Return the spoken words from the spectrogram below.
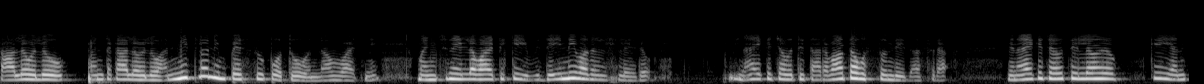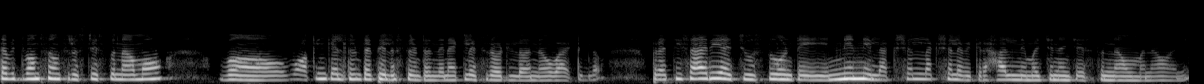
కాలువలు పంట కాలువలు అన్నిట్లో నింపేస్తూ పోతూ ఉన్నాం వాటిని. మంచినీళ్ళ వాటికి దేన్ని వదలట్లేదు. వినాయక చవితి తర్వాత వస్తుంది దసరా. వినాయక చవితిలోకి ఎంత విధ్వంసం సృష్టిస్తున్నామో వాకింగ్కి వెళ్తుంటే తెలుస్తుంటుంది నెక్లెస్ రోడ్లోనో వాటిల్లో ప్రతిసారి అది చూస్తూ ఉంటే ఎన్నెన్ని లక్షల లక్షల విగ్రహాలు నిమజ్జనం చేస్తున్నాము మనం అని.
